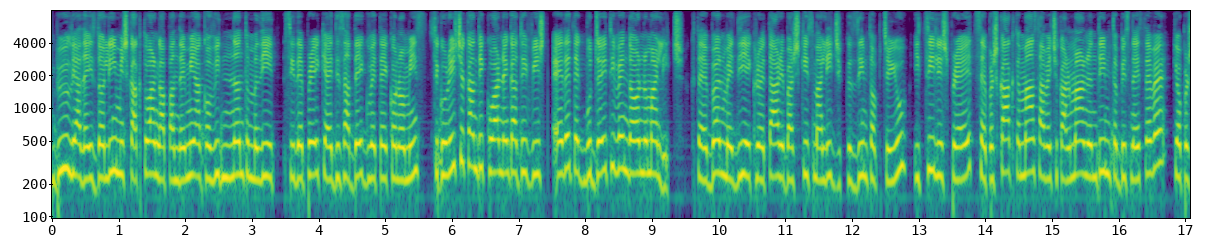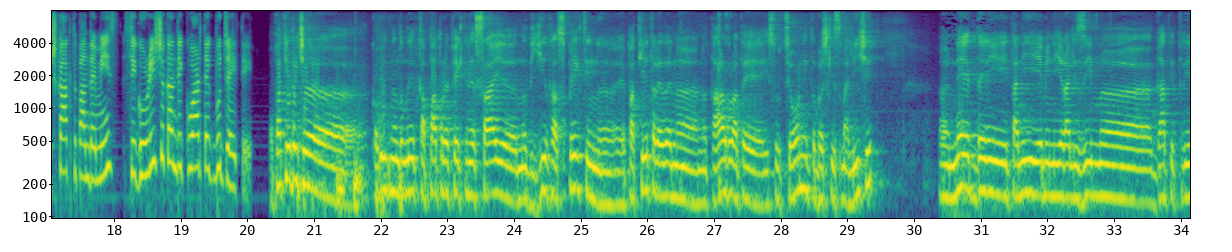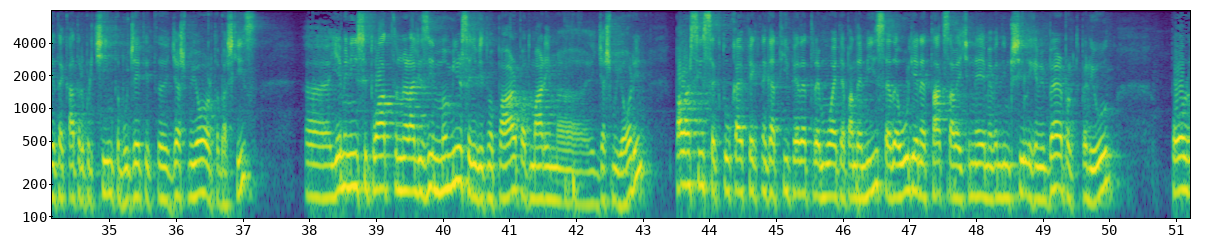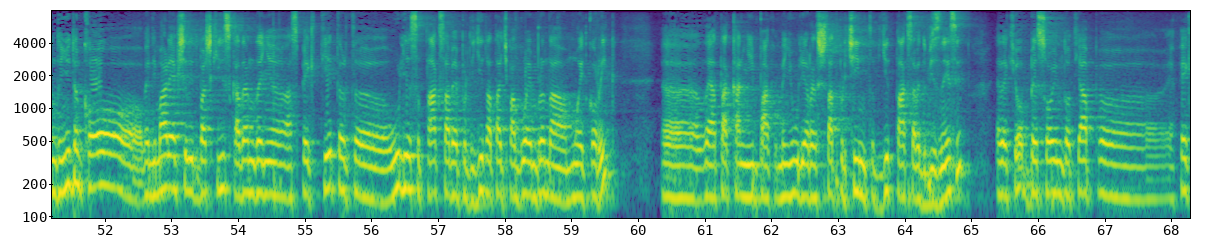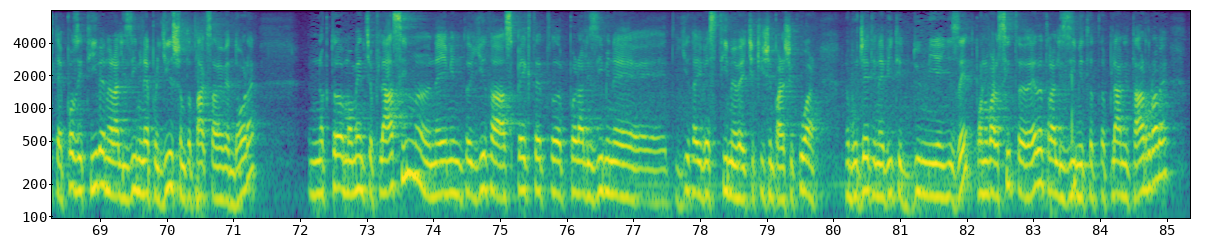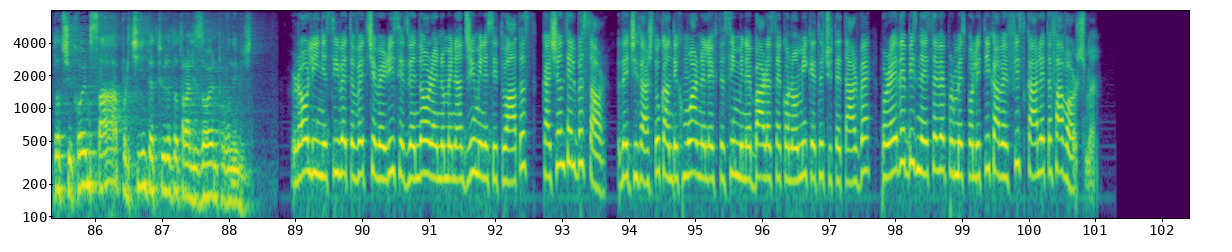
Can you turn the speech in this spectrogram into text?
Mbyllja dhe izolimi i shkaktuar nga pandemia Covid nëntëmbëdhjetë, si dhe prekja e disa degëve të ekonomisë, sigurisht që kanë ndikuar negativisht edhe tek buxheti vendor në Maliq. Këtë e bën me dije kryetari i Bashkisë Maliq, Gëzim Topçiu, i cili shprehet se për shkak të masave që kanë marrë në ndihmë të bizneseve, kjo për shkak të pandemisë, sigurisht që kanë ndikuar tek buxheti. Po patjetër që Covid nëntëmbëdhjetë ka patur efektin e saj në të gjithë aspektin e patjetër edhe në në të ardhurat e institucionit të Bashkisë Maliqit. Ne deri tani jemi në një realizim gati 34% të buxhetit gjashtë mujor të bashkisë. Jemi në një situatë në realizim më mirë se një vit më parë, po të marrim gjashtëmujorin, pavarësisht se këtu ka efekt negativ edhe tre muajt e pandemisë, edhe uljen e taksave që ne me vendim këshilli kemi bërë për këtë periudhë, por në të njëjtën kohë vendimmarrja e Këshillit të Bashkisë ka dhënë dhe një aspekt tjetër të uljes së taksave për të gjithë ata që paguajnë brenda muajit korrik, dhe ata kanë një impakt me një ulje rreth shtatë për qind të të gjithë taksave të biznesit, edhe kjo besojmë do të japë efekte pozitive në realizimin e përgjithshëm të taksave vendore. Në këtë moment që flasim, ne jemi në të gjitha aspektet për realizimin e të gjitha investimeve që kishim parashikuar në buxhetin e vitit dy mijë e njëzet, por në varësi edhe të realizimit të planit të ardhurave, do të shikojmë sa përqindje e tyre do të realizohen përfundimisht. Roli i njësive të vetëqeverisjes vendore në menaxhimin e situatës ka qenë thelbësor dhe gjithashtu ka ndihmuar në lehtësimin e barrës ekonomike të qytetarëve, por edhe bizneseve përmes politikave fiskale të favorshme.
